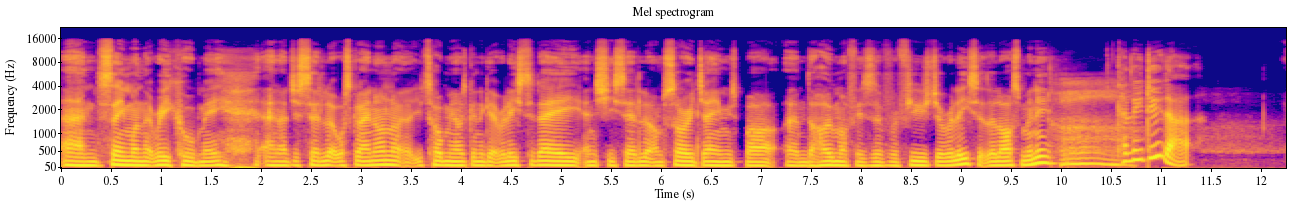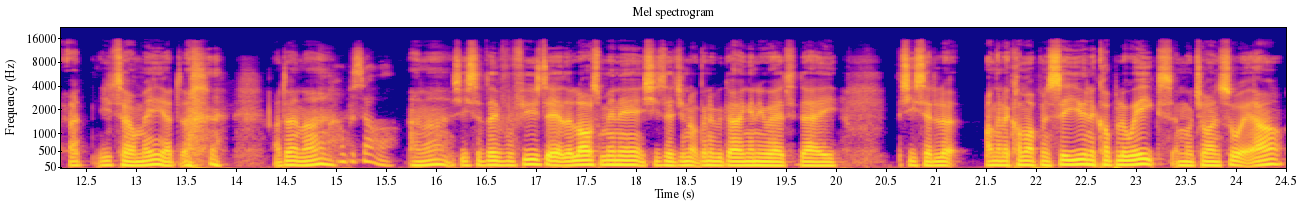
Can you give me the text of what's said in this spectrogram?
and the same one that recalled me. And I just said, look, what's going on? Like, you told me I was going to get released today. And she said, look, I'm sorry, James, but um, the home office have refused your release at the last minute. Can they do that? I, you tell me. I, I don't know. How bizarre. I know. She said they've refused it at the last minute. She said you're not going to be going anywhere today. She said, look, I'm going to come up and see you in a couple of weeks, and we'll try and sort it out.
